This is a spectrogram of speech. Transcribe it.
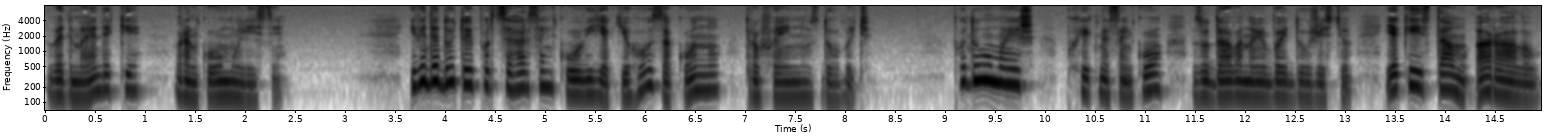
ведмедики в ранковому лісі. І віддадуть той портсигар Санькові, як його законну трофейну здобич. Подумаєш, пхикне Санько з удаваною байдужістю, якийсь там Аралов.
